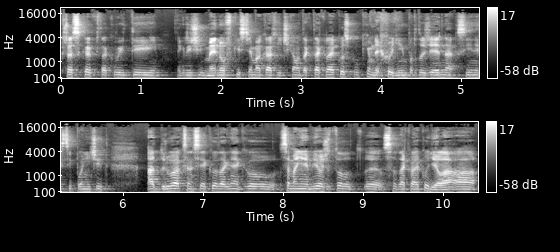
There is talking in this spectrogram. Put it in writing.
přes krk takový ty, když jmenovky s těma kartičkami, tak takhle jako s kukým nechodím, protože jednak si nechci poničit a druhá jsem si jako tak nějak jako, jsem ani nevěděl, že to eh, se takhle jako dělá a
